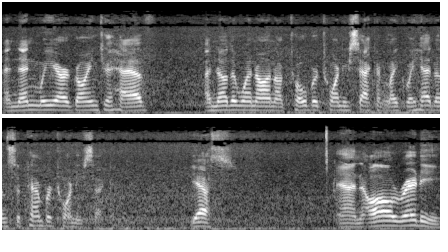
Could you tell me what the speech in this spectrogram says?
and then we are going to have another one on October 22nd like we had on September 22nd yes. And already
